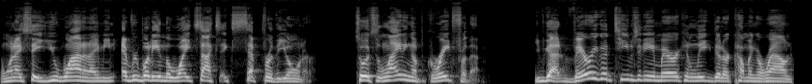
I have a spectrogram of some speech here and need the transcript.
And when I say you wanted, I mean everybody in the White Sox except for the owner. So it's lining up great for them. You've got very good teams in the American League that are coming around.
